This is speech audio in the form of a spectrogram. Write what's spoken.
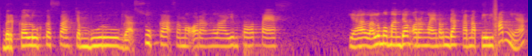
berkeluh kesah, cemburu, nggak suka sama orang lain, protes, ya, lalu memandang orang lain rendah karena pilihannya,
